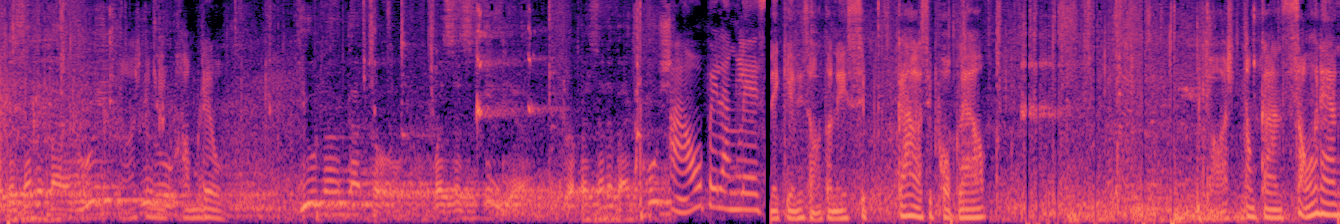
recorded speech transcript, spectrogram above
Represented by Rui จอร์จก็มีความเร็ว Yuna Gato versus India, represented by Kush เอาไปลังเลในเกมที่ 2 ตอนนี้ 19 16 แล้วจอร์จ ต้องการ2คะแนน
